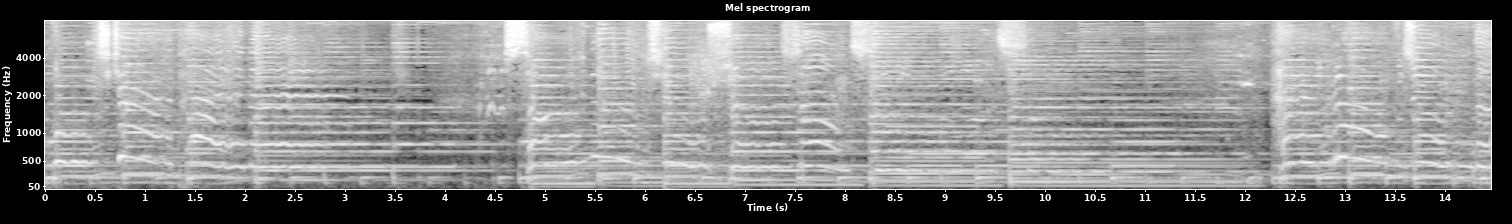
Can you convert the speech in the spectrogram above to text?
boş cephene Sana uçuşum sonsuz. Her avcumda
